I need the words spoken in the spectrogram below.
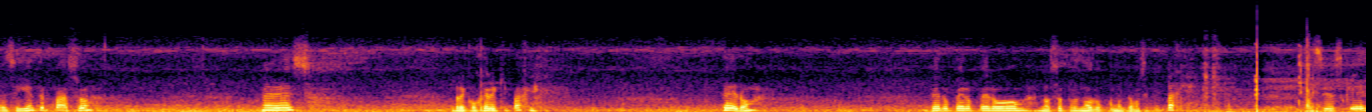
El siguiente paso es recoger equipaje. Pero pero, pero, pero nosotros no documentamos equipaje. Así es que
